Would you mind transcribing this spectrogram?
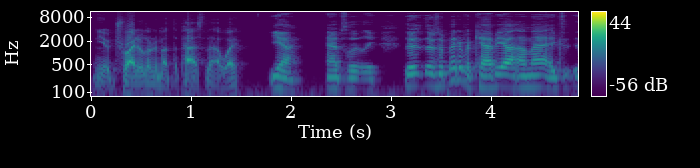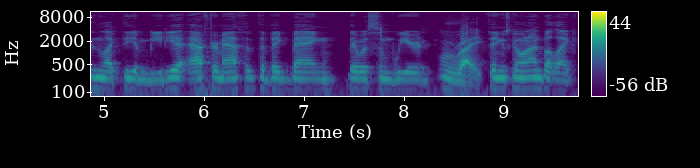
you know try to learn about the past that way. Yeah, absolutely. There, there's a bit of a caveat on that. In like the immediate aftermath of the Big Bang, there was some weird Right. things going on, but like,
